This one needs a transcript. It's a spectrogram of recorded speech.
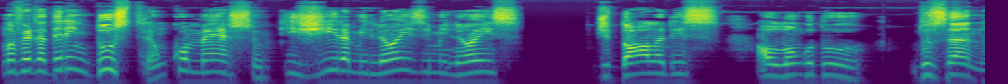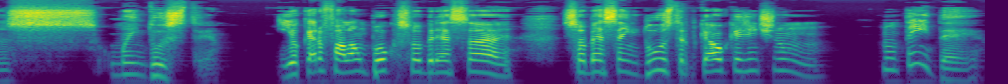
uma verdadeira indústria, um comércio que gira milhões e milhões de dólares ao longo do, dos anos. Uma indústria. E eu quero falar um pouco sobre essa, sobre essa indústria, porque é algo que a gente não, não tem ideia.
